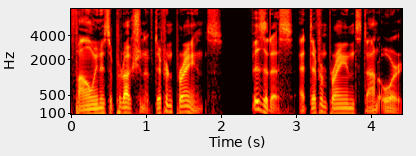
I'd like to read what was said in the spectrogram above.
following is a production of Different Brains. Visit us at differentbrains.org.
